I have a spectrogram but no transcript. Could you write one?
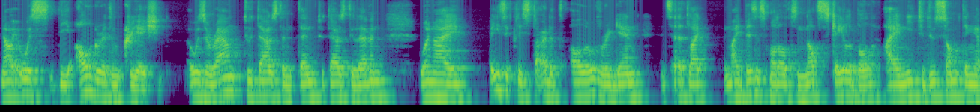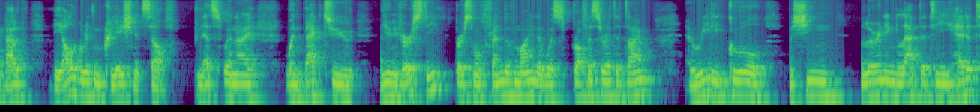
Now it was the algorithm creation. It was around 2010, 2011 when I basically started all over again and said like, my business model is not scalable. I need to do something about the algorithm creation itself. And that's when I went back to university, personal friend of mine that was professor at the time, a really cool machine learning lab that he headed.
